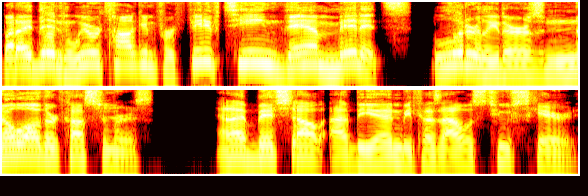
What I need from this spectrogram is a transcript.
but I didn't. We were talking for 15 damn minutes. Literally, there was no other customers. And I bitched out at the end because I was too scared.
